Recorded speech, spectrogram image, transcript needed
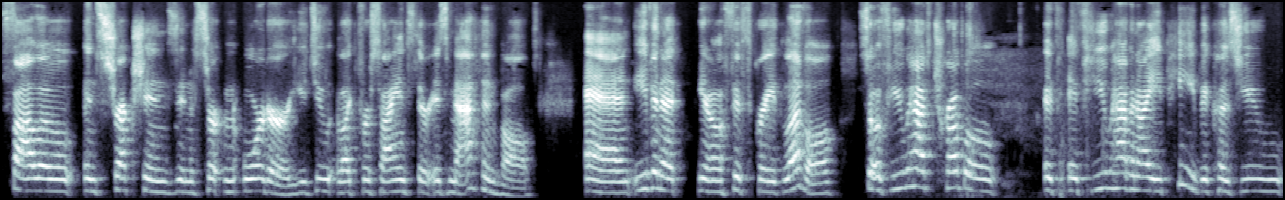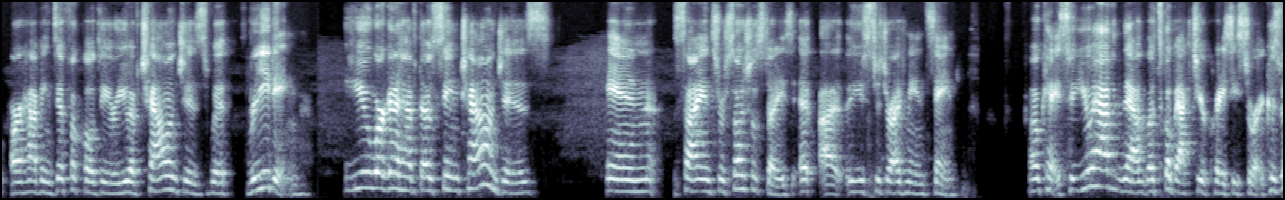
follow instructions in a certain order. You do like for science, there is math involved and even at you know a fifth grade level so if you have trouble if, if you have an iep because you are having difficulty or you have challenges with reading you are going to have those same challenges in science or social studies it, uh, it used to drive me insane okay so you have now let's go back to your crazy story because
